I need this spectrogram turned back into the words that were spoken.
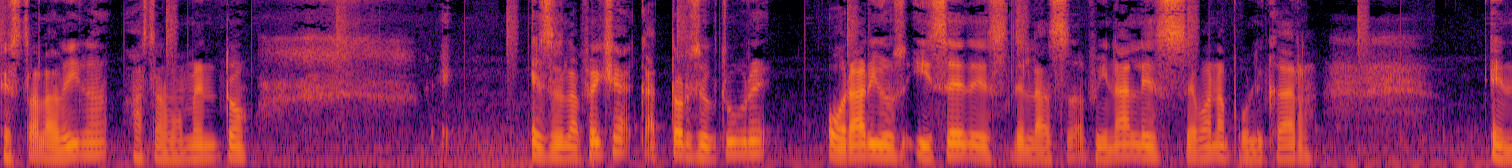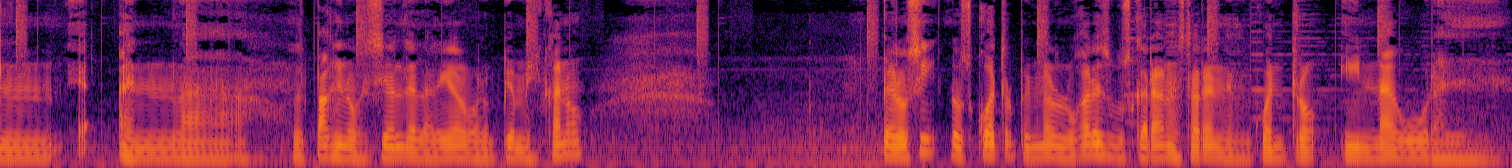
está la liga hasta el momento. Esa es la fecha, 14 de octubre. Horarios y sedes de las finales se van a publicar en, en la la página oficial de la Liga del Balompié Mexicano. Pero sí, los cuatro primeros lugares buscarán estar en el encuentro inaugural.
